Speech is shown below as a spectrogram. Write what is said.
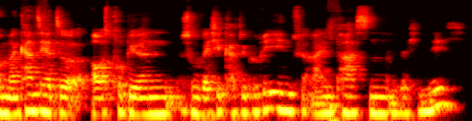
Und man kann sich halt so ausprobieren, so welche Kategorien für einen passen und welche nicht.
